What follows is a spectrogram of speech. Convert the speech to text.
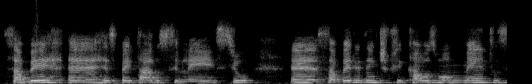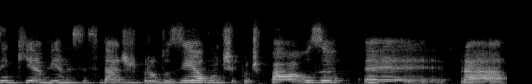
saber é, respeitar o silêncio, é, saber identificar os momentos em que havia necessidade de produzir algum tipo de pausa é, para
